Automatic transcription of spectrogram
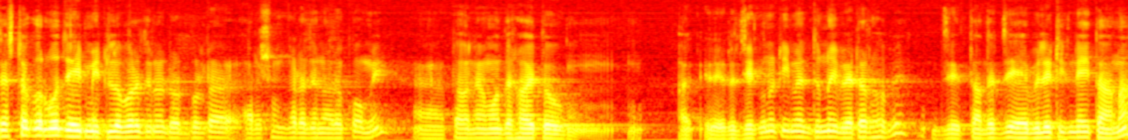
চেষ্টা করব যে এই মিডল ওভারের জন্য ডট বলটা আরও সংখ্যাটা যেন আরও কমে। তাহলে আমাদের হয়তো যে কোনো টিমের জন্যই বেটার হবে। যে তাদের যে অ্যাবিলিটি নেই তা না।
